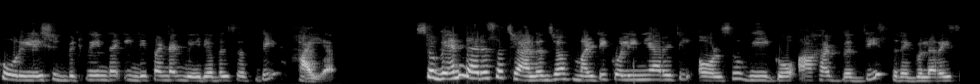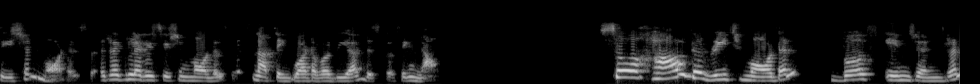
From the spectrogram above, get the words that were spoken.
correlation between the independent variables has been higher. So when there is a challenge of multicollinearity also, we go ahead with these regularization models. Regularization models is nothing, whatever we are discussing now. So how the ridge model works in general.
